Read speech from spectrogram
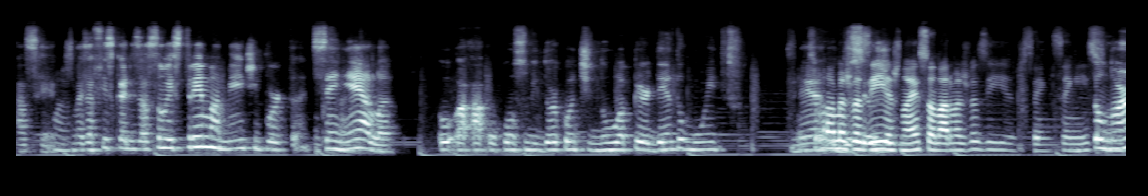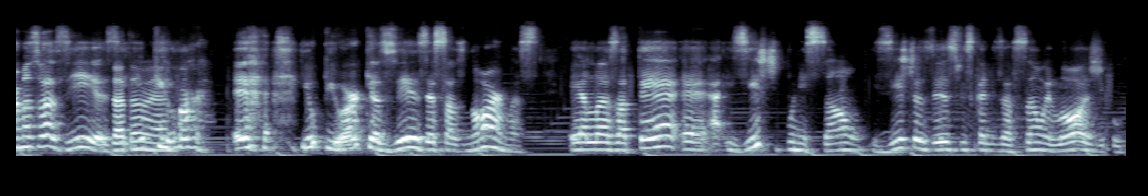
as regras. Mas a fiscalização é extremamente importante. Sem ela, o, a, o consumidor continua perdendo muito. Né, são normas vazias, seu... não é? São normas vazias. Sem, sem isso. São normas vazias. Exatamente. E o pior é, e o pior que às vezes essas normas elas até é, existe punição, existe às vezes fiscalização, é lógico,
